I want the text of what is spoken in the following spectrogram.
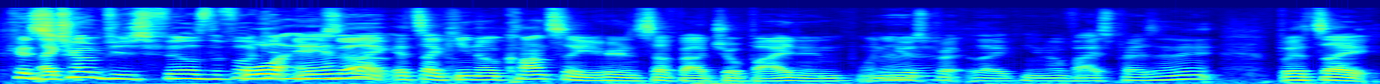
Because Like- Trump just fills the fucking well, news and up. like it's like you know constantly you're hearing stuff about Joe Biden when he was Uh-huh. pre- like you know vice president, but it's like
